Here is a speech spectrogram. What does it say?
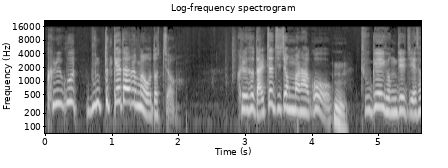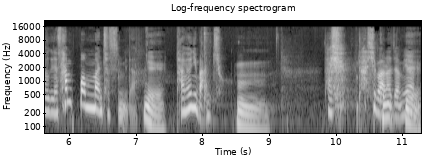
그리고 문득 깨달음을 얻었죠. 그래서 날짜 지정만 하고 음. 두 개의 경제지에서 그냥 3법만 쳤습니다. 예. 당연히 많죠. 음. 다시 다시 말하자면 예.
